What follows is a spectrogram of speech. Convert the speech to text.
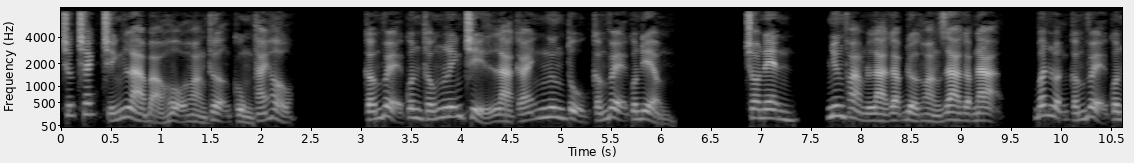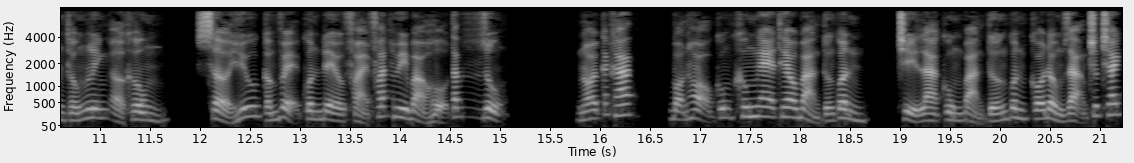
chức trách chính là bảo hộ hoàng thượng cùng thái hậu. Cấm vệ quân thống lĩnh chỉ là cái ngưng tụ cấm vệ quân điểm. Cho nên, nhưng phàm là gặp được hoàng gia gặp nạn, bất luận cấm vệ quân thống lĩnh ở không, sở hữu cấm vệ quân đều phải phát huy bảo hộ tác dụng. Nói cách khác, bọn họ cũng không nghe theo bản tướng quân, chỉ là cùng bản tướng quân có đồng dạng chức trách,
